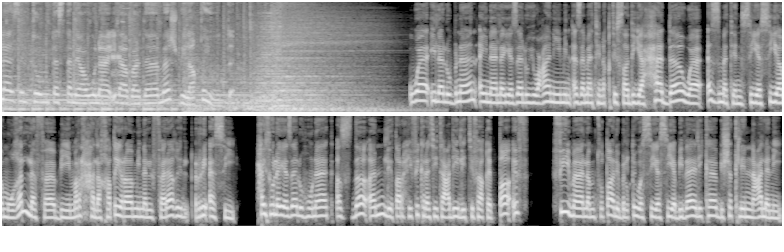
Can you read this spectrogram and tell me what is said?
لازلتم تستمعون إلى برنامج بلا قيود. وإلى لبنان أين لا يزال يعاني من أزمات اقتصادية حادة وأزمة سياسية مغلفة بمرحلة خطيرة من الفراغ الرئاسي حيث لا يزال هناك أصداء لطرح فكرة تعديل اتفاق الطائف فيما لم تطالب القوى السياسية بذلك بشكل علني.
